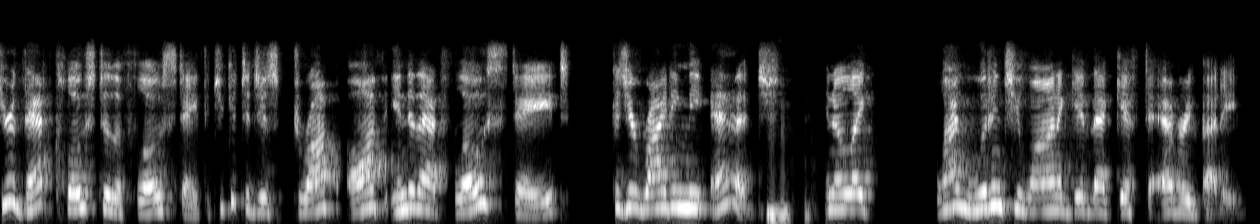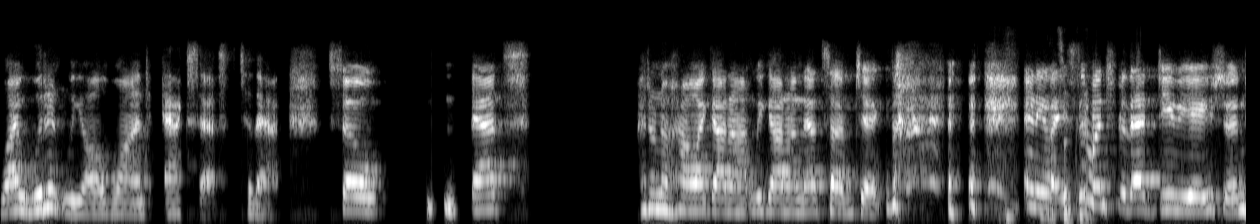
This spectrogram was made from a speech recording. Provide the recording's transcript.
you're that close to the flow state that you get to just drop off into that flow state because you're riding the edge. Mm-hmm. You know, like, why wouldn't you want to give that gift to everybody? Why wouldn't we all want access to that? So, that's I don't know how I got on we got on that subject. anyway, okay. so much for that deviation.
